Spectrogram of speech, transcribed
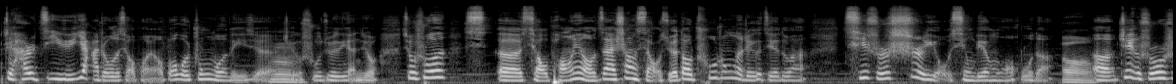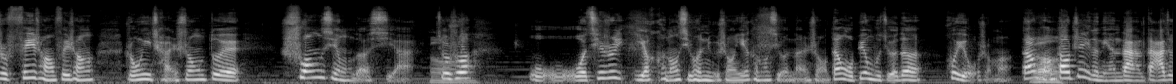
这还是基于亚洲的小朋友，包括中国的一些嗯这个数据的研究，就说，呃，小朋友在上小学到初中的这个阶段，其实是有性别模糊的。嗯呃，这个时候是非常非常容易产生对双性的喜爱，就是说哦我我我其实也可能喜欢女生，也可能喜欢男生，但我并不觉得会有什么。当然，可能哦到这个年代了，大家就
